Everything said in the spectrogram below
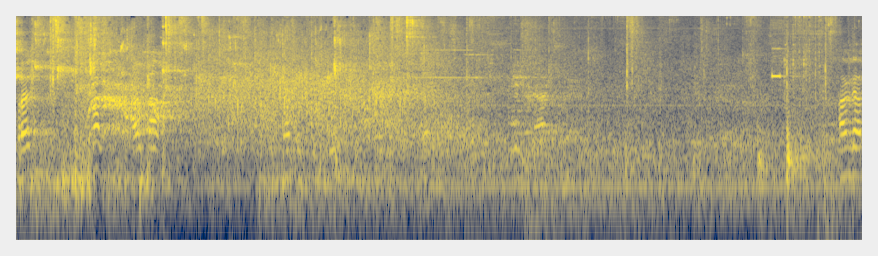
Red. Up. Out. Anker.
